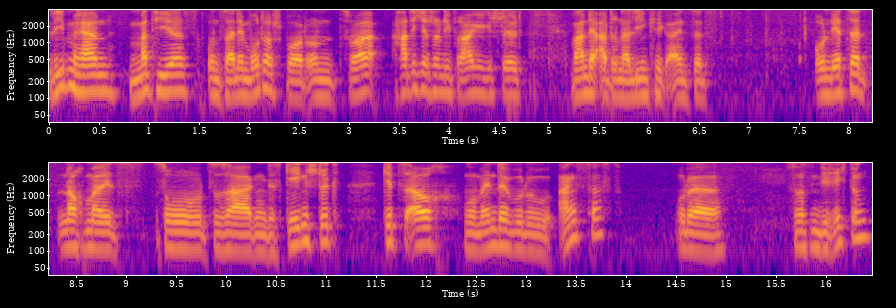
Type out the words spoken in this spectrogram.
lieben Herrn Matthias und seinem Motorsport. Und zwar hatte ich ja schon die Frage gestellt, wann der Adrenalinkick einsetzt. Und jetzt halt nochmal jetzt sozusagen das Gegenstück. Gibt es auch Momente, wo du Angst hast? Oder sowas in die Richtung?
